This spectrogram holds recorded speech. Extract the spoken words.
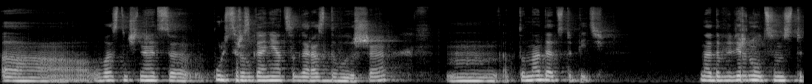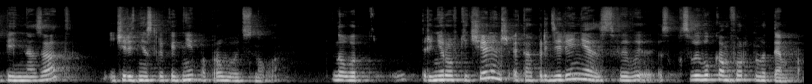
а, у вас начинается пульс разгоняться гораздо выше, то надо отступить. Надо вернуться на ступень назад и через несколько дней попробовать снова. Но вот тренировки челлендж – это определение своего, своего комфортного темпа.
